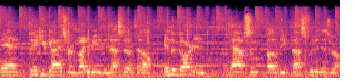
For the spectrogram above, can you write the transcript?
And thank you guys for inviting me to the Ambassador Hotel in the garden to have some of the best food in Israel.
